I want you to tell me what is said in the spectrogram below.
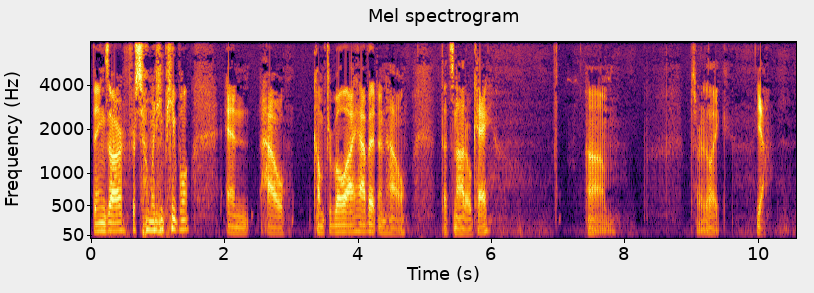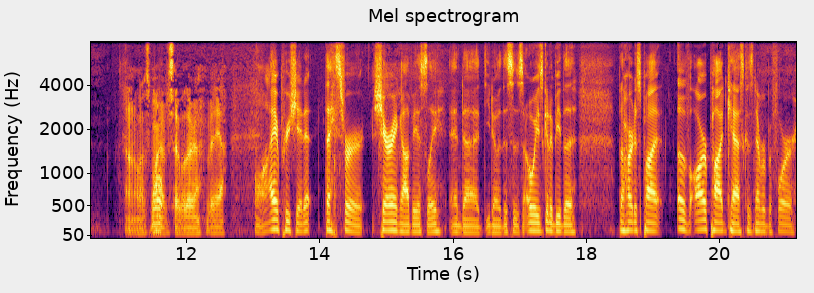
things are for so many people and how comfortable I have it and how that's not okay. Um, sort of like, yeah. I don't know what else more Well- to say about that, but yeah. Well, I appreciate it. Thanks for sharing, obviously. And uh, you know, this is always going to be the the hardest part of our podcast because never before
